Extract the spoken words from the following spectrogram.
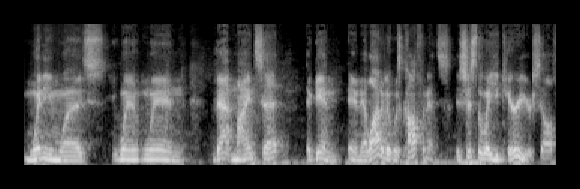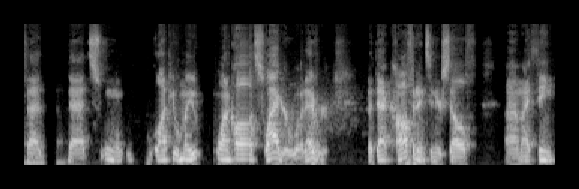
winning was when when that mindset again and a lot of it was confidence. It's just the way you carry yourself that that's a lot of people might want to call it swagger whatever but that confidence in yourself um, i think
